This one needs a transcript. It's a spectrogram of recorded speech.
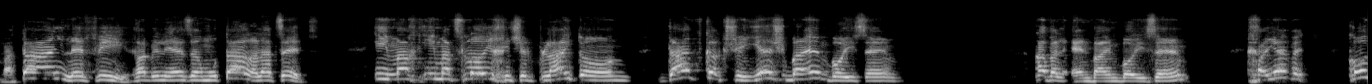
מתי לפי רבי אליעזר מותר לצאת? עם הצלוחית של פלייטון, דווקא כשיש בהם בושם, אבל אין בהם בושם, חייבת. כל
